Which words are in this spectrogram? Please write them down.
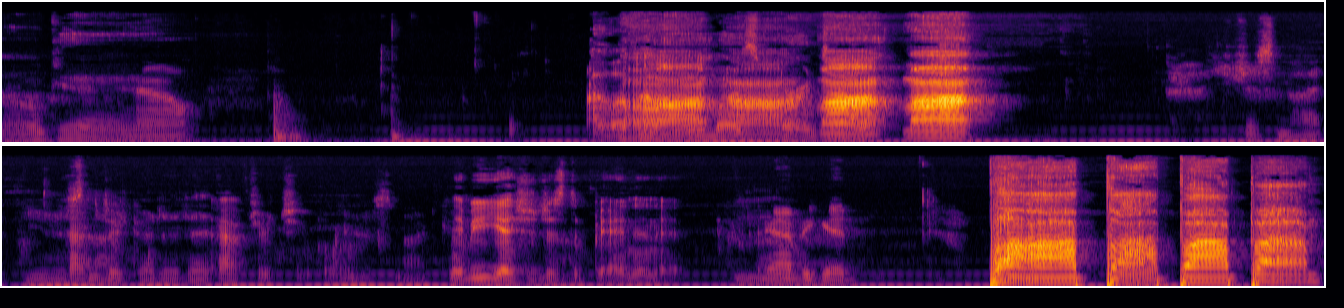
Okay. Now, I love how Puma's burnt out You're just not. You're just After- not good at it. after two points. just not good. Maybe you guys should just abandon it. No. yeah, be good. Ba ba ba ba.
